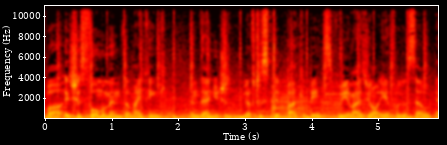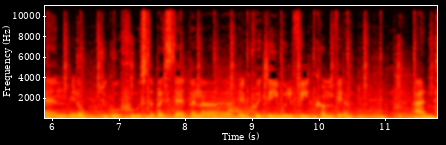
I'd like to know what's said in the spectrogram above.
but it's just for momentum, I think. And then you just you have to step back a bit, realize you are here for yourself, and you know to go through step by step, and uh, and quickly you will feel confident. And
